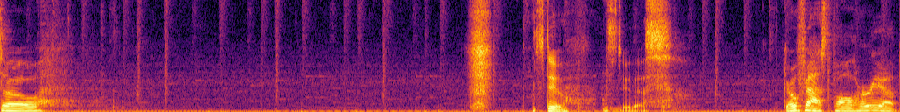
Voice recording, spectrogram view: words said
So Let's do. Let's do this. Go fast, Paul. Hurry up.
